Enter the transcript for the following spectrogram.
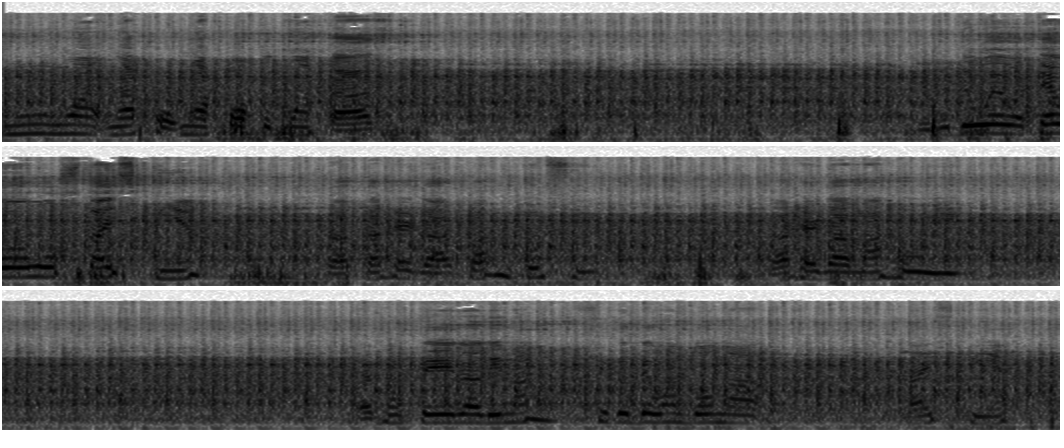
numa, na, numa porta de uma casa. Eu, eu até o osso da espinha para carregar, quase não consigo carregar mais ruído. Levantei ele ali, mas fica deu uma dor na, na espinha.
